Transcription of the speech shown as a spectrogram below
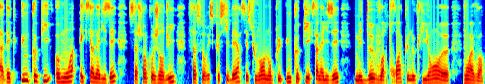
avec une copie au moins externalisée, sachant qu'aujourd'hui, face au risque cyber, c'est souvent non plus une copie externalisée, mais deux, voire trois que nos clients euh, vont avoir.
